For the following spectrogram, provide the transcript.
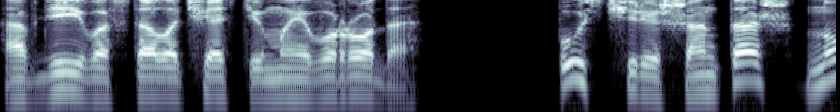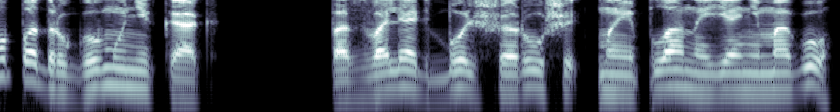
Авдеева стала частью моего рода. Пусть через шантаж, но по-другому никак. Позволять больше рушить мои планы я не могу.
